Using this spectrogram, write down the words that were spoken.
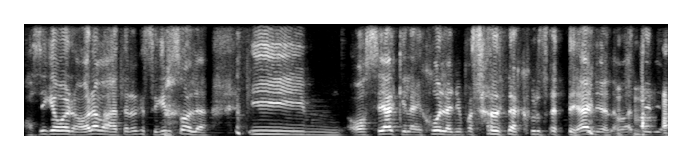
así que bueno, ahora vas a tener que seguir sola. Y, o sea que la dejó el año pasado y la cursa este año, la materia.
